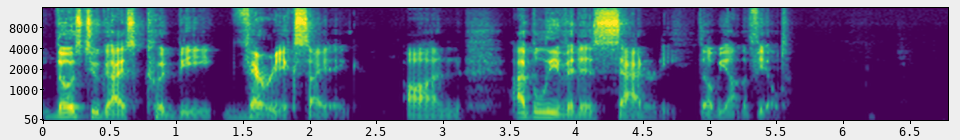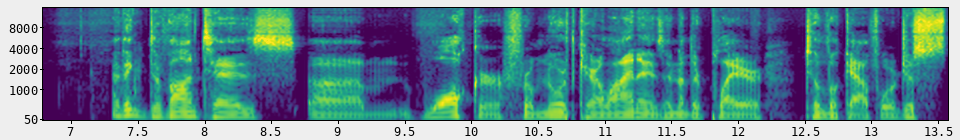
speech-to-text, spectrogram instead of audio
those two guys could be very exciting on. I believe it is Saturday. They'll be on the field. I think Devontez um, Walker from North Carolina is another player to look out for. Just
